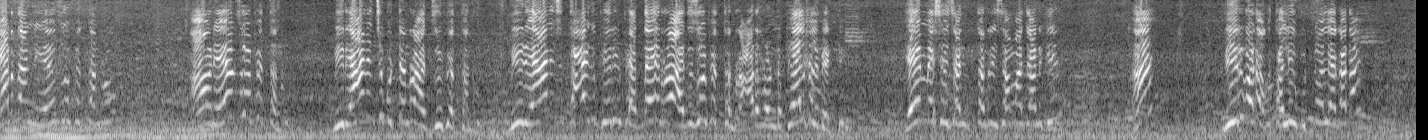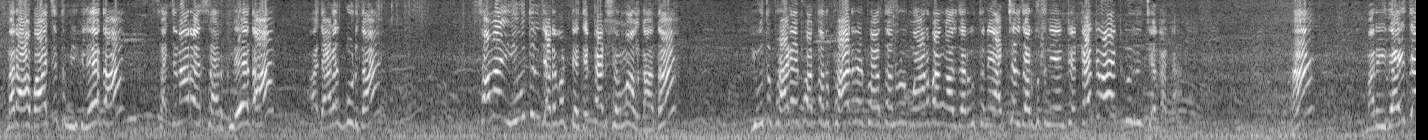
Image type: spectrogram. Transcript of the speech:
ఆడదాన్ని ఏం చూపిస్తాను ఆమెను ఏం చూపిస్తాను మీరు ఏనించి పుట్టినరో అది చూపిస్తాను మీరు ఏనించి నుంచి తాగి పెరిగి పెద్ద అయ్యారో అది చూపిస్తాను ఆడ రెండు పేలికలు పెట్టి. ఏం మెసేజ్ అందిస్తారు ఈ సమాజానికి? మీరు కూడా ఒక తల్లికి పుట్టినోలే కదా? మరి ఆ బాధ్యత మీకు లేదా? సత్యనారాయణ సార్కి లేదా? అది అడగకూడదా? సమయ యూత్ని జడగొట్టేది ఎట్టాడు సినిమాలు కాదా? యూత్ పాడైపోతారు పాడైపోతారు మానభంగాలు జరుగుతున్నాయి హత్యలు జరుగుతున్నాయి అంటే ఎట్టాటి వాటి గురించే కదా మరి ఇదైతే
